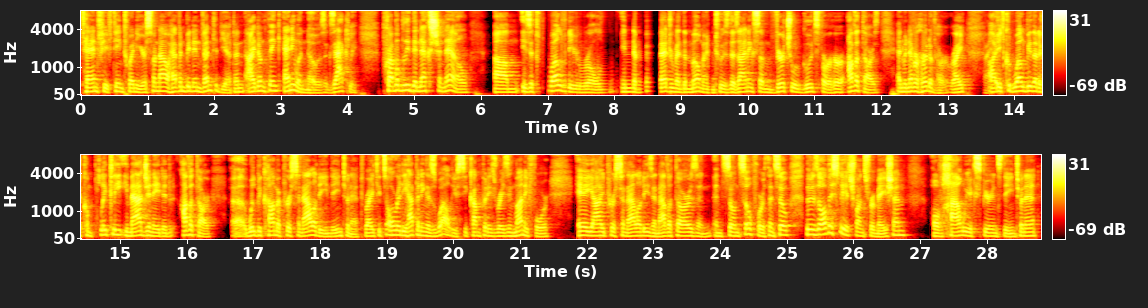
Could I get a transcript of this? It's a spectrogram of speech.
10, 15, 20 years from now haven't been invented yet. And I don't think anyone knows exactly. Probably the next Chanel um, is a 12 year old in the bedroom at the moment who is designing some virtual goods for her avatars, and we never heard of her, right? right. Uh, it could well be that a completely imaginated avatar uh, will become a personality in the internet, right? It's already happening as well. You see companies raising money for AI personalities and avatars and, and so on and so forth. And so there's obviously a transformation of how we experience the internet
